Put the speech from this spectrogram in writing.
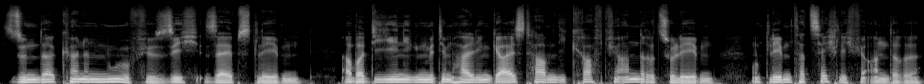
Sünder können nur für sich selbst leben, aber diejenigen mit dem Heiligen Geist haben die Kraft für andere zu leben und leben tatsächlich für andere.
